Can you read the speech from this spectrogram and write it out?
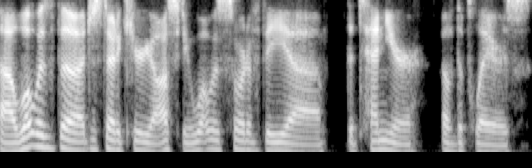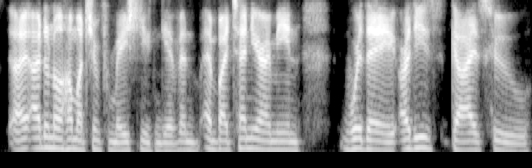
Uh, what was the just out of curiosity? What was sort of the uh, the tenure of the players. I, I don't know how much information you can give, and and by tenure I mean were they are these guys who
